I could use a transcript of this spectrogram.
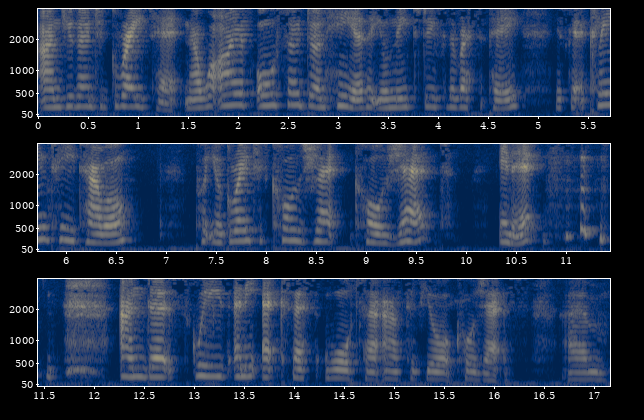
and you're going to grate it. Now what I have also done here that you'll need to do for the recipe is get a clean tea towel, put your grated courgette, courgette in it, and uh, squeeze any excess water out of your courgettes. Um,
